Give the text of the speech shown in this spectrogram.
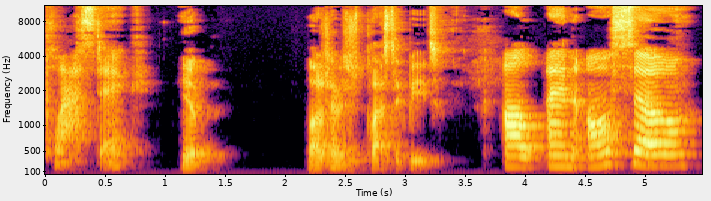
plastic. Yep. A lot of times there's plastic beads. All, and also,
